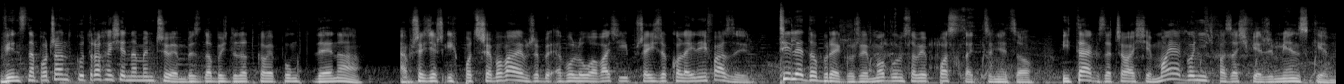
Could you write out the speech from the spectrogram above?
Więc na początku trochę się namęczyłem, by zdobyć dodatkowe punkty DNA. A przecież ich potrzebowałem, żeby ewoluować i przejść do kolejnej fazy. Tyle dobrego, że mogłem sobie postać co nieco. I tak zaczęła się moja gonitwa za świeżym mięskiem.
